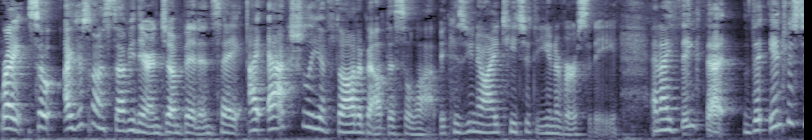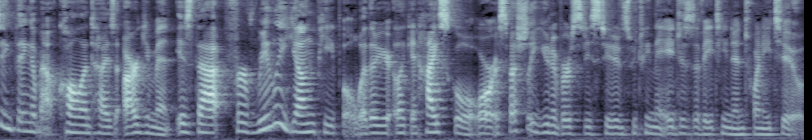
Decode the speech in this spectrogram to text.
Right. So I just want to stop you there and jump in and say I actually have thought about this a lot because you know I teach at the university and I think that the interesting thing about Kollontai's argument is that for really young people, whether you're like in high school or especially university students between the ages of 18 and 22,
